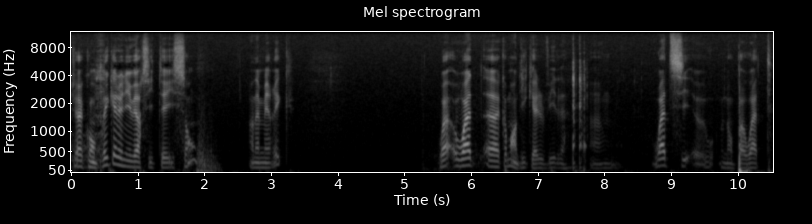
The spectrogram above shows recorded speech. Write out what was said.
Tu as compris quelle université ils sont en Amérique? What, what euh, comment on dit quelle ville? Um, what ci- euh, non pas what.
